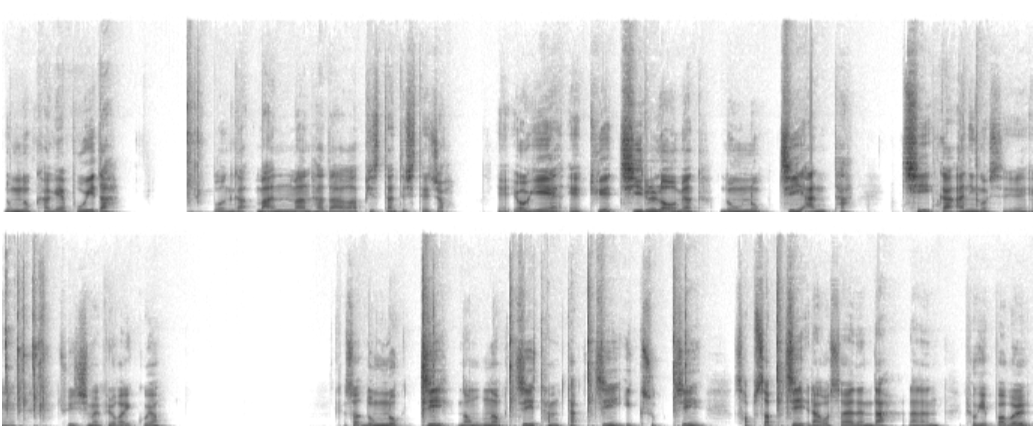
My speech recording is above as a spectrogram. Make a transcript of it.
녹록하게 보이다. 무언가 만만하다가 비슷한 뜻이 되죠. 예, 여기에 예, 뒤에 지를 넣으면 녹록지 않다. 치가 아닌 것이 예, 주의심할 필요가 있고요. 그래서 녹록지, 넉넉지, 탐탁지, 익숙지, 섭섭지라고 써야 된다라는 표기법을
